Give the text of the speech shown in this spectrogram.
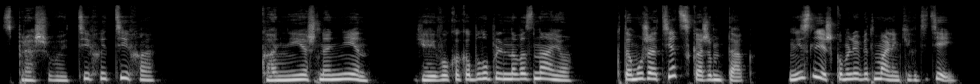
Спрашиваю тихо-тихо. «Конечно, Нин. Я его как облупленного знаю. К тому же отец, скажем так, не слишком любит маленьких детей».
